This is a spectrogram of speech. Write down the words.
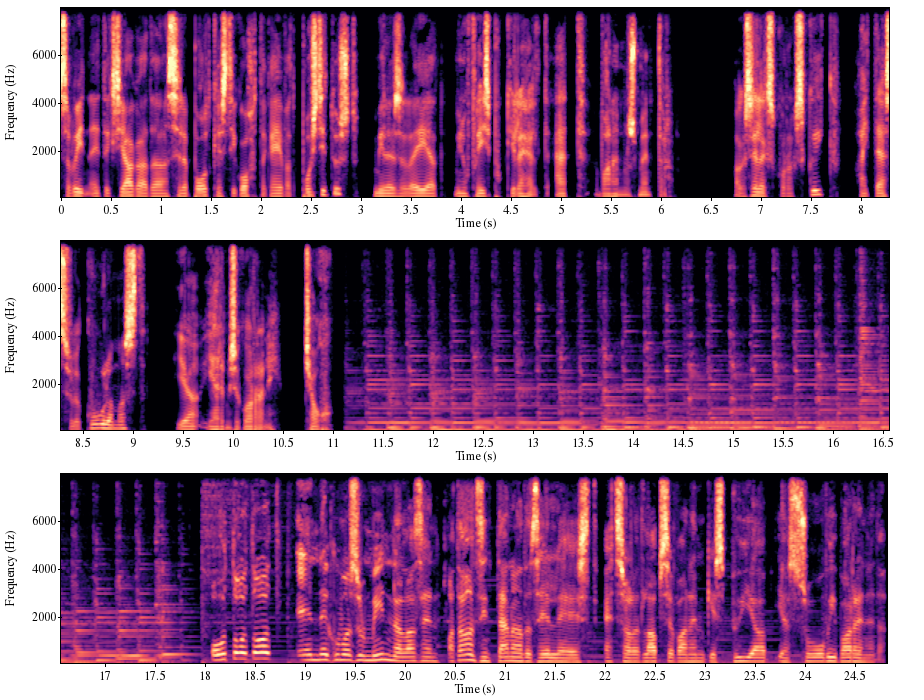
sa võid näiteks jagada selle podcast'i kohta käivat postitust, mille sa leiad minu Facebooki lehelt at vanemlusmentor. Aga selleks korraks kõik, aitäh sulle kuulamast ja järgmise korrani, tšau! oot-oot-oot, enne kui ma sul minna lasen, ma tahan sind tänada selle eest, et sa oled lapsevanem, kes püüab ja soovib areneda.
